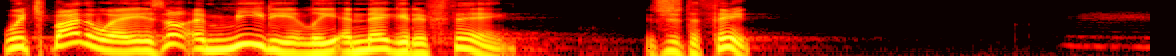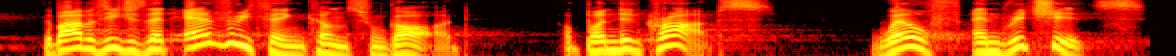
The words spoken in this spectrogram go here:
Which, by the way, is not immediately a negative thing, it's just a thing. The Bible teaches that everything comes from God abundant crops, wealth, and riches.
